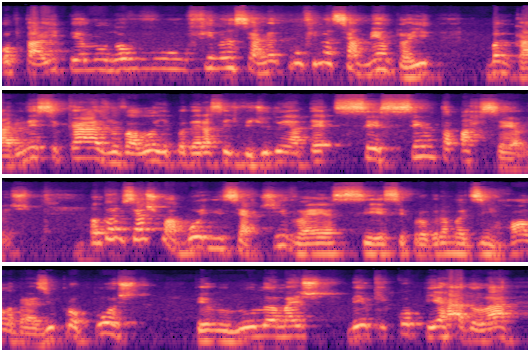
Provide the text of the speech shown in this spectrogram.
optar aí pelo novo financiamento, um financiamento aí bancário. Nesse caso, o valor ele poderá ser dividido em até 60 parcelas. Antônio, você acha uma boa iniciativa esse, esse programa Desenrola Brasil, proposto pelo Lula, mas meio que copiado lá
